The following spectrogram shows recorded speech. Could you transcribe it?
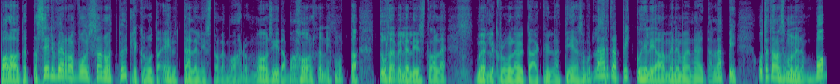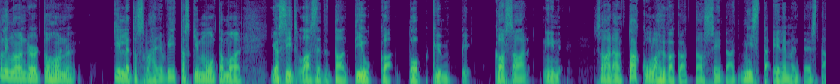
palautetta. Sen verran voin sanoa, että Mötley Crueta ei nyt tälle listalle mahdu. Mä oon siitä pahoillani, mutta tuleville listoille Mötley Crue löytää kyllä tiensä. Mutta lähdetään pikkuhiljaa menemään näitä läpi. Otetaan semmoinen Bubbling Under tuohon Kille tuossa vähän jo viittaskin muutamaan, ja sit lasetetaan tiukka top 10 kasaan, niin saadaan takuulla hyvä kattaus siitä, että mistä elementeistä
